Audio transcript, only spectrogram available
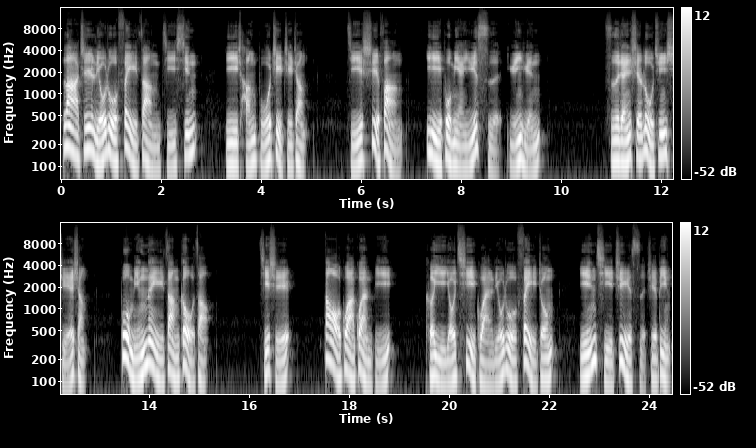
蜡汁流入肺脏及心，已成不治之症。即释放，亦不免于死。云云。此人是陆军学生，不明内脏构造。其实，倒挂灌鼻，可以由气管流入肺中，引起致死之病，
